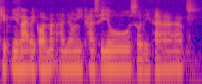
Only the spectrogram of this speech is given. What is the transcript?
คลิปนี้ลาไปก่อนนะอันยองอีคาซิโยสวัสดีครับ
